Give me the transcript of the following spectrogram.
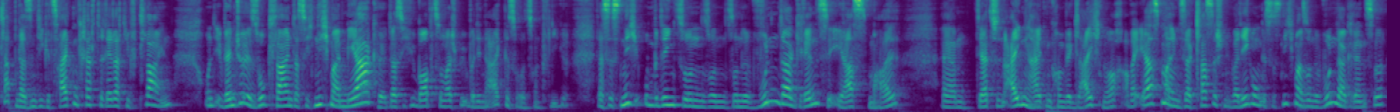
klappen. Da sind die Gezeitenkräfte relativ klein und eventuell so klein, dass ich nicht mal merke, dass ich überhaupt zum Beispiel über den Ereignishorizont fliege. Das ist nicht unbedingt so, ein, so, ein, so eine Wundergrenze erstmal. Ähm, der zu den Eigenheiten kommen wir gleich noch. Aber erstmal in dieser klassischen Überlegung ist es nicht mal so eine Wundergrenze,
